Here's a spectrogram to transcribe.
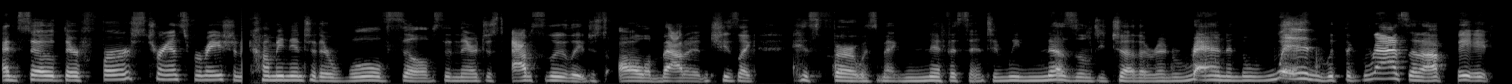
And so their first transformation coming into their wolf selves, and they're just absolutely just all about it. And she's like, his fur was magnificent, and we nuzzled each other and ran in the wind with the grass at our feet.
